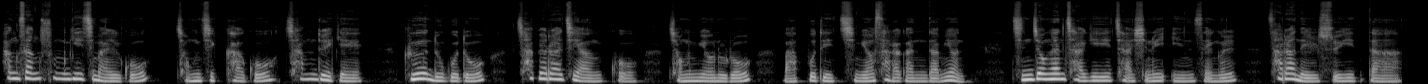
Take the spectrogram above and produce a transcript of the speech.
항상 숨기지 말고 정직하고 참되게 그 누구도 차별하지 않고 정면으로 맞부딪히며 살아간다면 진정한 자기 자신의 인생을 살아낼 수 있다.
